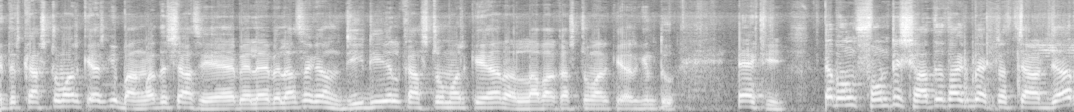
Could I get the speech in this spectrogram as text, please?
এদের কাস্টমার কেয়ার কি বাংলাদেশে আছে? অ্যাভেলেবেল আছে? কারণ ডিডিএল কাস্টমার কেয়ার আর লাভা কাস্টমার কেয়ার কিন্তু একই। এবং ফোনটির সাথে থাকবে একটা চার্জার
